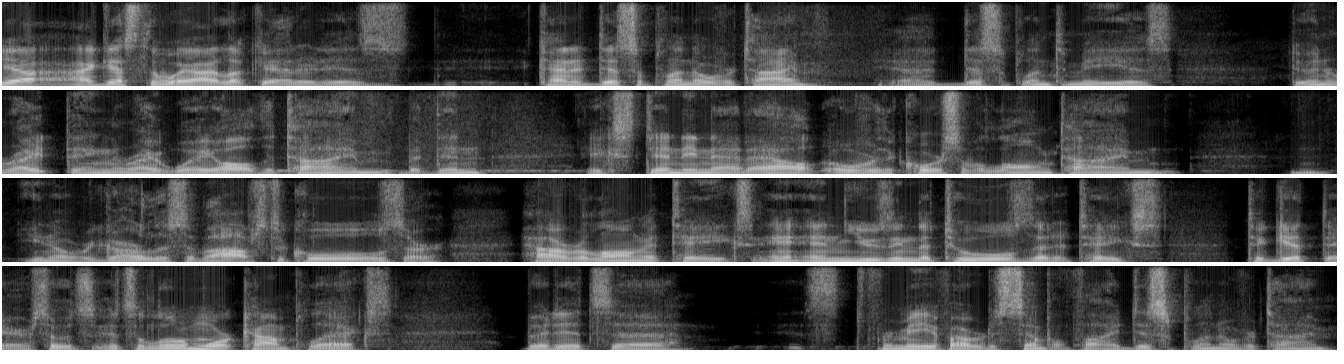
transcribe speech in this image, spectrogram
Yeah, I guess the way I look at it is kind of discipline over time. Uh, discipline to me is doing the right thing the right way all the time, but then extending that out over the course of a long time, you know, regardless of obstacles or however long it takes, and, and using the tools that it takes to get there. So it's it's a little more complex, but it's uh, it's, for me, if I were to simplify, discipline over time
